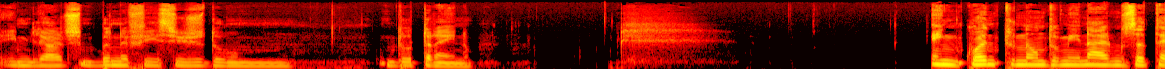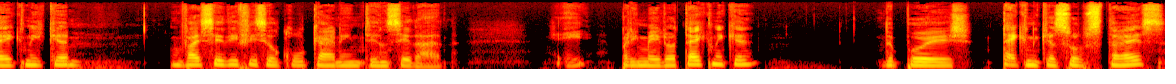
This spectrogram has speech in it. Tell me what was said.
e melhores benefícios do, do treino. Enquanto não dominarmos a técnica, vai ser difícil colocar intensidade. Primeiro a técnica, depois técnica sob stress,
